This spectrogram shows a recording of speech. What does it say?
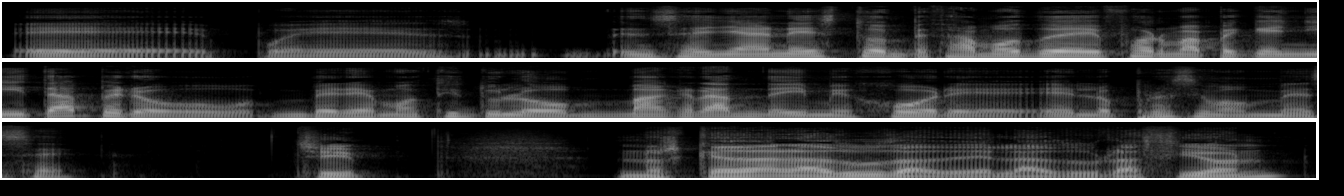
eh, pues enseñan esto, empezamos de forma pequeñita, pero veremos títulos más grandes y mejores en los próximos meses. Sí, nos queda la duda de la duración.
